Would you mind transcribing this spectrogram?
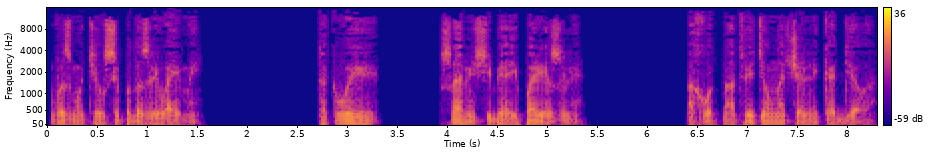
Возмутился подозреваемый. — Так вы сами себя и порезали, — охотно ответил начальник отдела,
